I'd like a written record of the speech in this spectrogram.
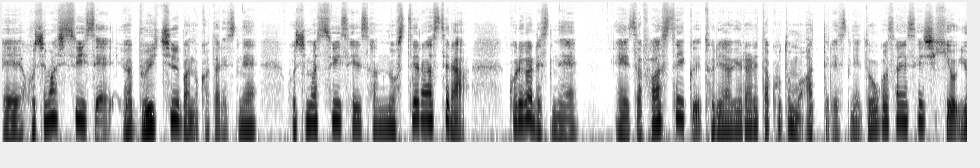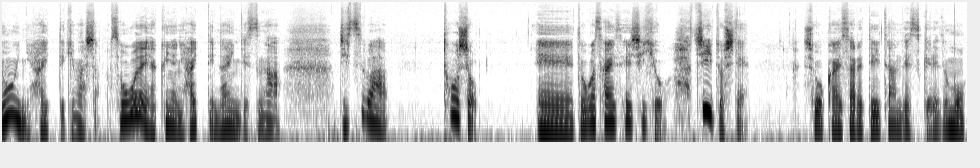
えー、星増彗星、VTuber の方ですね、星増彗星さんのステラステラ、これがですね、えー、ザ・ファーステイクで取り上げられたこともあってですね、動画再生指標4位に入ってきました。総合では100位以内に入っていないんですが、実は当初、えー、動画再生指標8位として紹介されていたんですけれども、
